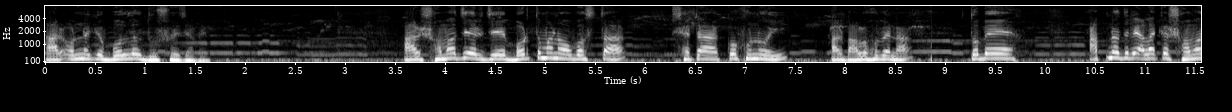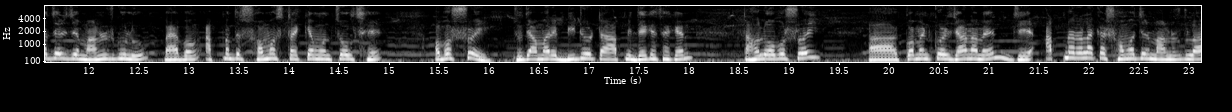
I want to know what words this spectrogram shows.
আর অন্যকে বললেও দোষ হয়ে যাবে। আর সমাজের যে বর্তমান অবস্থা, সেটা কখনোই আর ভালো হবে না। তবে আপনাদের এলাকার সমাজের যে মানুষগুলো বা এবং আপনাদের সমাজটা কেমন চলছে, অবশ্যই যদি আমার এই ভিডিওটা আপনি দেখে থাকেন, তাহলে অবশ্যই কমেন্ট করে জানাবেন যে আপনার এলাকার সমাজের মানুষগুলা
